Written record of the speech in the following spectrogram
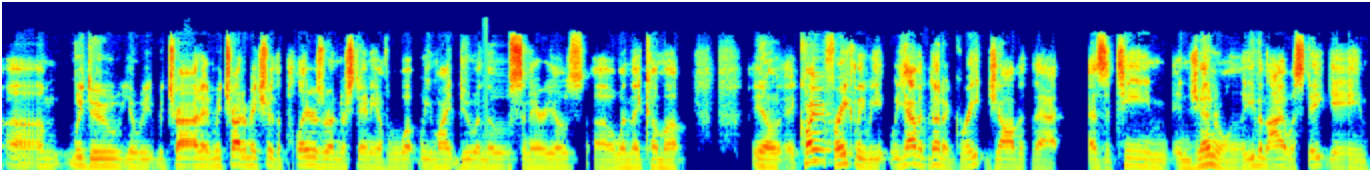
Um, we do. You know, we, we try to, and we try to make sure the players are understanding of what we might do in those scenarios uh, when they come up. You know, quite frankly, we, we haven't done a great job of that as a team in general. Even the Iowa State game,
